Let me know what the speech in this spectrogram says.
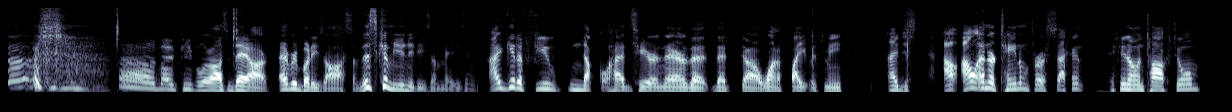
oh, my people are awesome. They are. Everybody's awesome. This community's amazing. I get a few knuckleheads here and there that that uh, want to fight with me. I just I'll, I'll entertain them for a second, you know, and talk to them.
